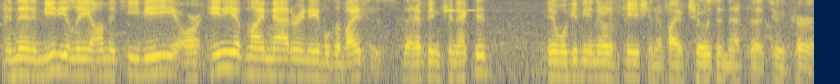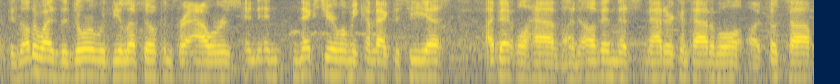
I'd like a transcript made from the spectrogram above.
And then immediately on the TV or any of my Matter enabled devices that have been connected, they will give me a notification if I've chosen that to, to occur. Because otherwise, the door would be left open for hours. And, and next year, when we come back to CES, I bet we'll have an oven that's Matter compatible, a cooktop,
